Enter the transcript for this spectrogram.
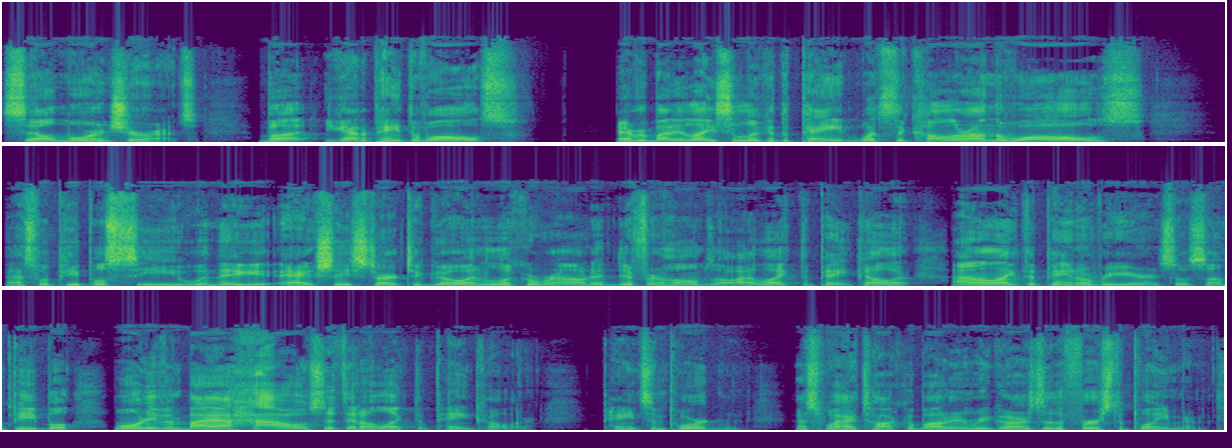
sell more insurance. But you got to paint the walls. Everybody likes to look at the paint. What's the color on the walls? That's what people see when they actually start to go and look around at different homes. Oh, I like the paint color. I don't like the paint over here. And so some people won't even buy a house if they don't like the paint color. Paint's important. That's why I talk about it in regards to the first appointment.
